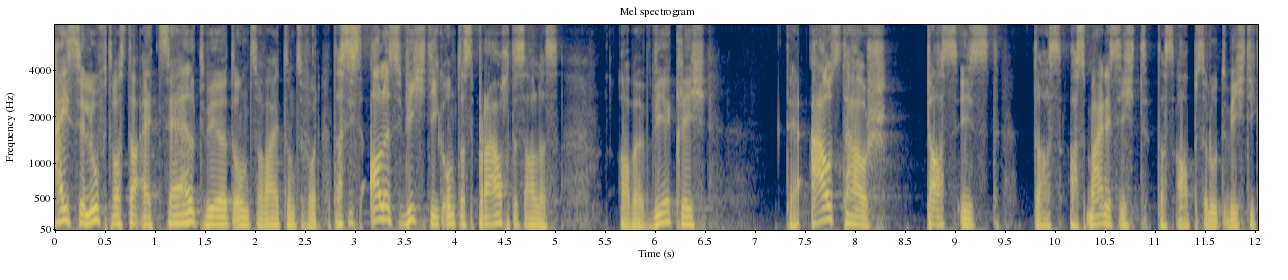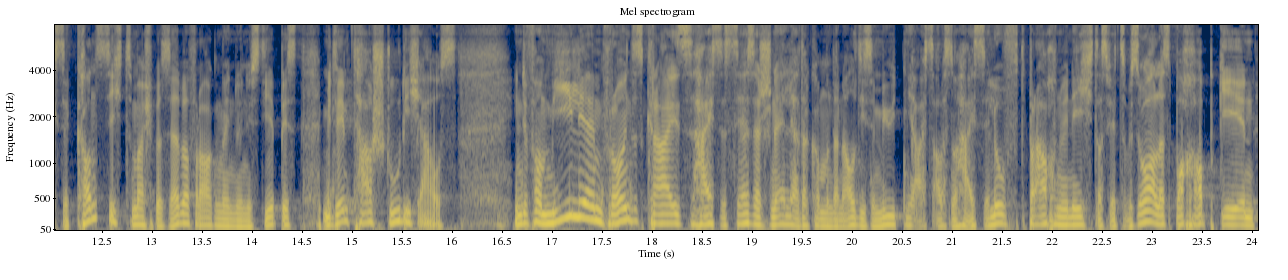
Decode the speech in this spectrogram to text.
heiße Luft, was da erzählt wird und so weiter und so fort? Das ist alles wichtig und das braucht es alles. Aber wirklich der Austausch, das ist das aus meiner Sicht das absolut Wichtigste. Kannst dich zum Beispiel selber fragen, wenn du investiert bist, mit wem tauschst du dich aus? In der Familie, im Freundeskreis heißt es sehr, sehr schnell, ja, da kommen dann all diese Mythen, ja, ist alles nur heiße Luft, brauchen wir nicht, das wird sowieso alles Bach abgehen,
